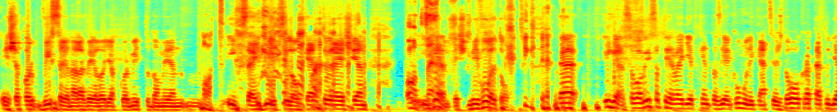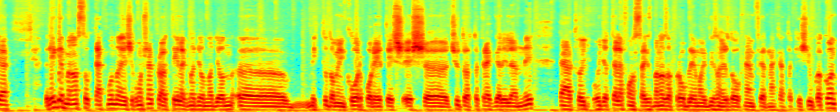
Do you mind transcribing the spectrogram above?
és akkor visszajön a levél, hogy akkor mit tudom, ilyen Mat. X1, Y2-re, és ilyen ott igen, és mi volt ott? Igen. De igen, szóval visszatérve egyébként az ilyen kommunikációs dolgokra, tehát ugye régebben azt szokták mondani, és akkor most megpróbálok tényleg nagyon-nagyon, mit tudom én, korporét és, és csütörtök reggeli lenni, tehát hogy, hogy a telefonszexben az a probléma, hogy bizonyos dolgok nem férnek át a kis lyukakon,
